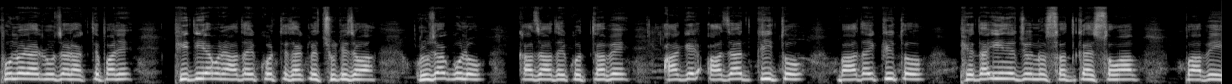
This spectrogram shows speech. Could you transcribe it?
পুনরায় রোজা রাখতে পারে। ফিদিয়া মানে আদায় করতে থাকলে ছুটে যাওয়া রোজাগুলো কাজা আদায় করতে হবে। আগের আজাদকৃত বা আদায়কৃত ফেদাইনের জন্য সদকায় স্বভাব পাবে।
